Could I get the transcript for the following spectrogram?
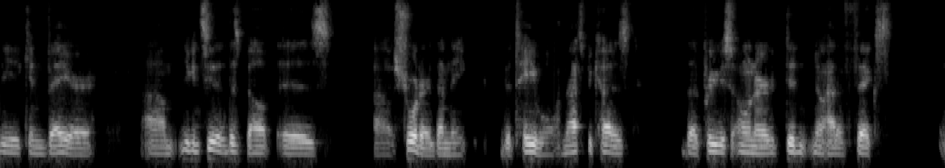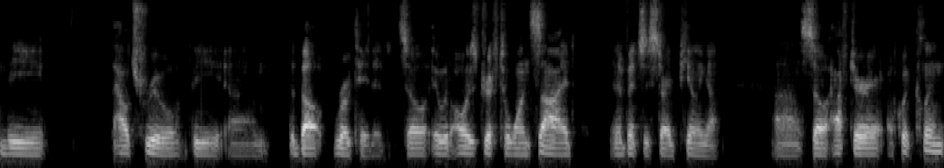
the conveyor, um, you can see that this belt is uh, shorter than the, the table, and that's because the previous owner didn't know how to fix the how true the um, the belt rotated, so it would always drift to one side and eventually start peeling up. Uh, so after a quick clean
